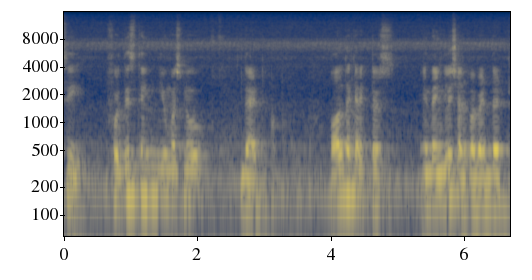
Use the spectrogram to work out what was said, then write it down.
see for this thing you must know that all the characters in the English alphabet that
